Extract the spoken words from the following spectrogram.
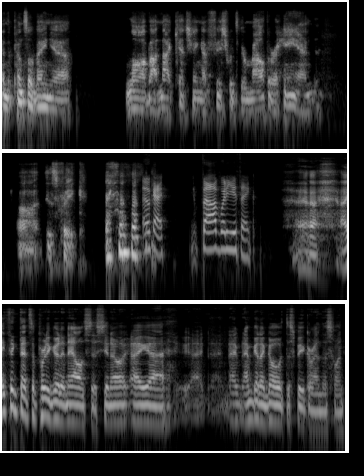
And the Pennsylvania law about not catching a fish with your mouth or a hand uh, is fake. okay. Bob, what do you think? Uh, I think that's a pretty good analysis. You know, I, uh, I I'm going to go with the speaker on this one.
